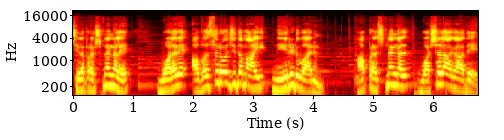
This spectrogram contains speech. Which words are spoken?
ചില പ്രശ്നങ്ങളെ വളരെ അവസരോചിതമായി നേരിടുവാനും ആ പ്രശ്നങ്ങൾ വഷളാകാതെ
